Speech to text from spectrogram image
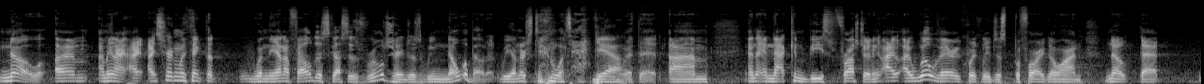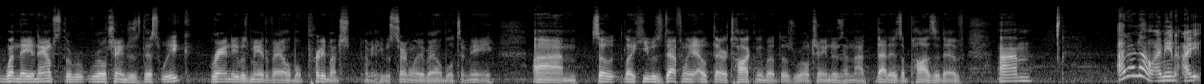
No, um, I mean, I, I certainly think that when the NFL discusses rule changes, we know about it. We understand what's happening Yeah. with it, um, and and that can be frustrating. I, I will very quickly, just before I go on, note that when they announced the rule changes this week, Randy was made available. Pretty much, I mean, he was certainly available to me. Um, so, like, he was definitely out there talking about those rule changes, and that that is a positive. Um, I don't know. I mean, I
